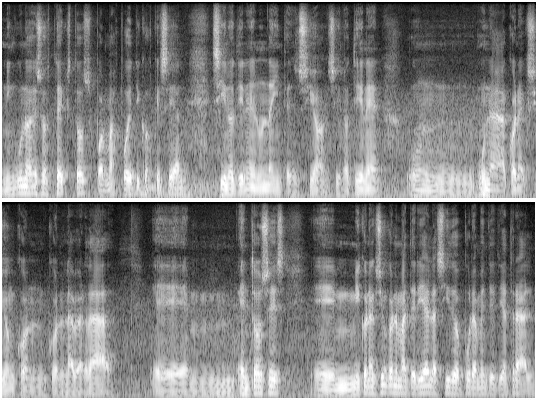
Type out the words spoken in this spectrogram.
ninguno de esos textos, por más poéticos que sean, si no tienen una intención, si no tienen una conexión con, la verdad. Eh, entonces, eh, mi conexión con el material ha sido puramente teatral.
